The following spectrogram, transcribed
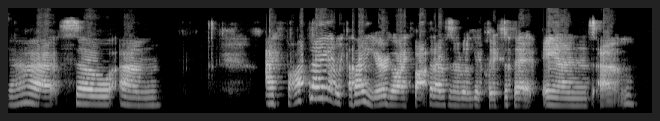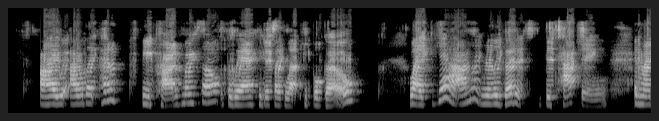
Yeah. So um, I thought that I like about a year ago. I thought that I was in a really good place with it, and um, I I would like kind of be proud of myself the way I could just like let people go like, yeah, I'm like really good at detaching. And my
